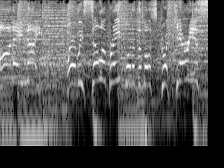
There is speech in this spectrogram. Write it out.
On a night where we celebrate one of the most gregarious,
